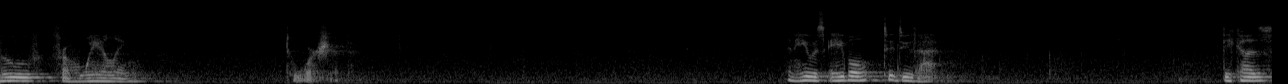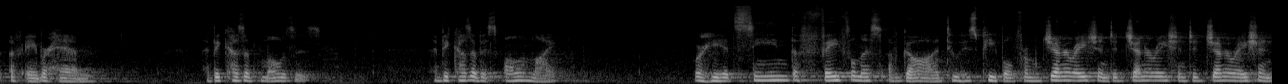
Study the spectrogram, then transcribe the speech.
move from wailing to worship. And he was able to do that because of Abraham and because of Moses and because of his own life, where he had seen the faithfulness of God to his people from generation to generation to generation.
